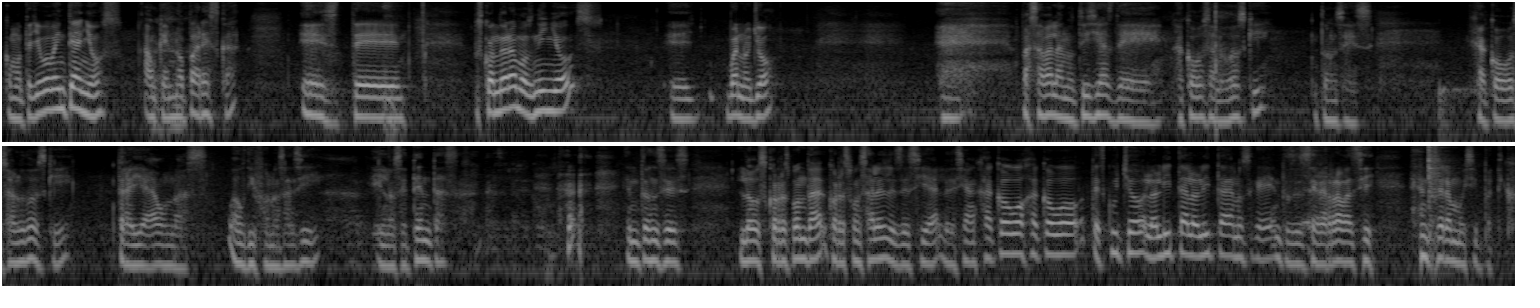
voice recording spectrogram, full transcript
como te llevo 20 años, aunque no parezca, este, pues cuando éramos niños, eh, bueno, yo eh, pasaba las noticias de Jacobo Saludowski. Entonces, Jacobo Saludowski traía unos audífonos así en los 70s. Entonces, los corresponsales les, decía, le decían, Jacobo, Jacobo, te escucho, Lolita, Lolita, no sé qué. Entonces se agarraba así. Entonces era muy simpático.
